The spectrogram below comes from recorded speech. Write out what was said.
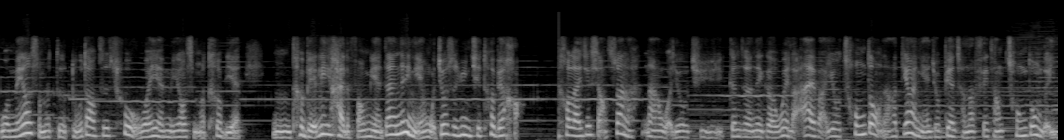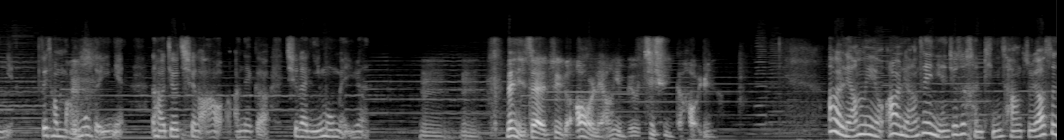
我没有什么独独到之处，我也没有什么特别嗯特别厉害的方面，但是那年我就是运气特别好。后来就想算了，那我就去跟着那个为了爱吧，又冲动，然后第二年就变成了非常冲动的一年，非常盲目的一年。然后就去了奥啊那个去了尼姆美院，嗯嗯，那你在这个奥尔良有没有继续你的好运呢？二良没有，二良这一年就是很平常，主要是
